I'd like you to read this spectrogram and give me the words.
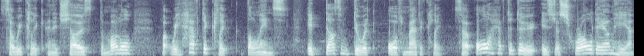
so we click and it shows the model, but we have to click the lens. It doesn't do it automatically. So all I have to do is just scroll down here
